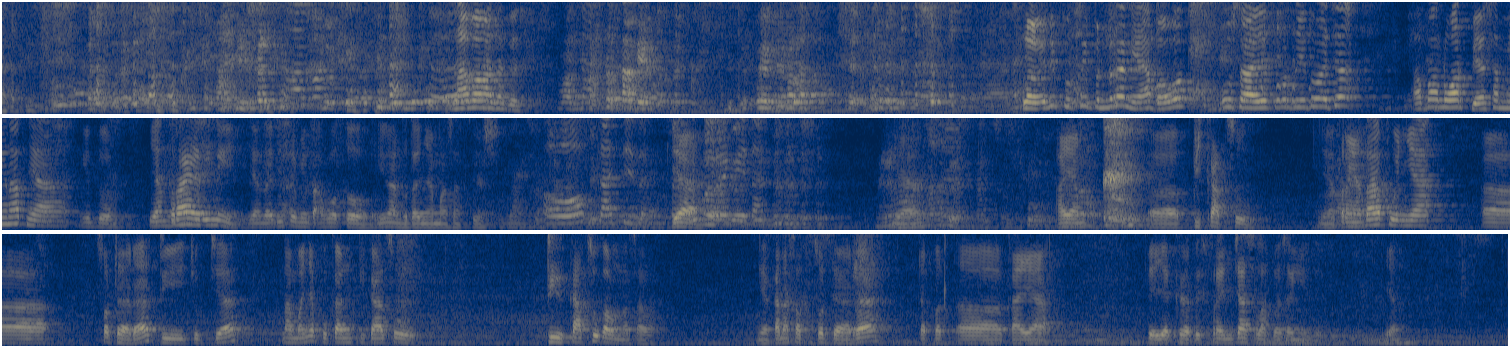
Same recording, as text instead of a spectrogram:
Kenapa Mas Agus? Loh ini bukti beneran ya bahwa usaha seperti itu aja apa luar biasa minatnya gitu yang terakhir ini yang tadi saya minta foto. Ini anggotanya Mas Agus. Oh, tadi lah. Ya. Ya. Ayam eh, bikatsu. Ya ternyata punya eh, saudara di Jogja. Namanya bukan bikatsu. Dikatsu kalau nggak salah. Ya karena satu saudara dapat eh, kayak biaya gratis franchise lah bahasanya itu. Ya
